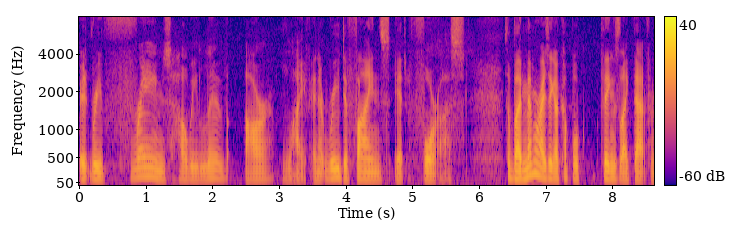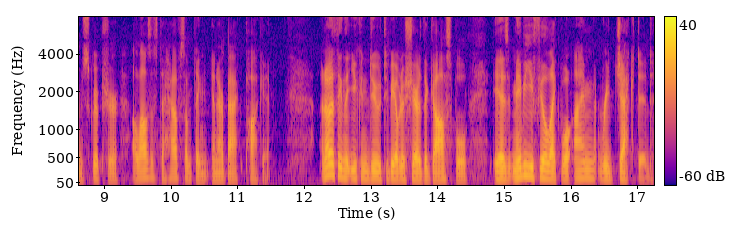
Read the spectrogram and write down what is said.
it reframes how we live our life and it redefines it for us. So by memorizing a couple things like that from Scripture allows us to have something in our back pocket. Another thing that you can do to be able to share the gospel is maybe you feel like, well, I'm rejected.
